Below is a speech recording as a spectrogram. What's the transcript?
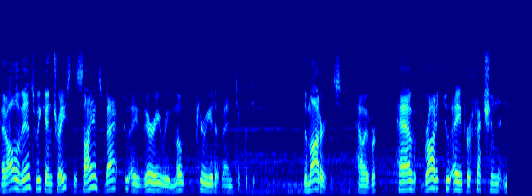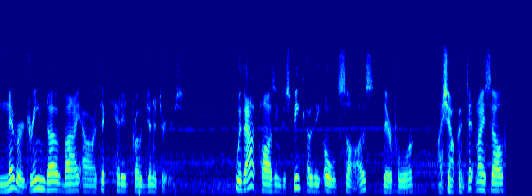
At all events, we can trace the science back to a very remote period of antiquity. The moderns, however, have brought it to a perfection never dreamed of by our thick headed progenitors. Without pausing to speak of the old saws, therefore, I shall content myself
